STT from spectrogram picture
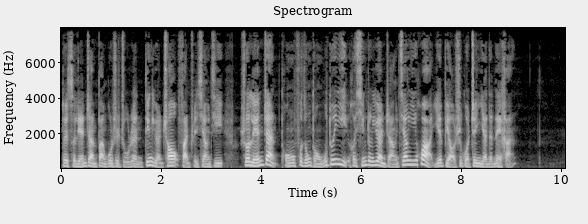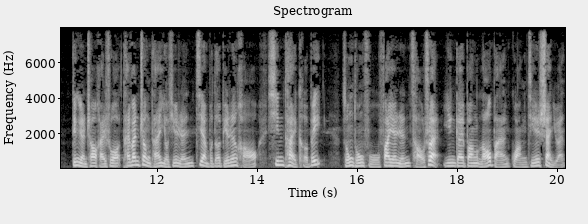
对此，连战办公室主任丁远超反唇相讥，说连战同副总统吴敦义和行政院长江宜桦也表示过真言的内涵。丁远超还说，台湾政坛有些人见不得别人好，心态可悲。总统府发言人草率应该帮老板广结善缘。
